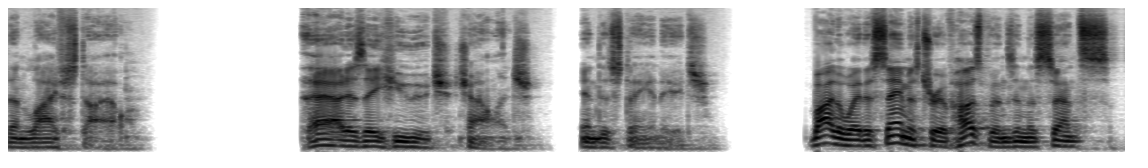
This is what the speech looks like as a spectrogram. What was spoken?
than lifestyle. That is a huge challenge in this day and age. By the way, the same is true of husbands in the sense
